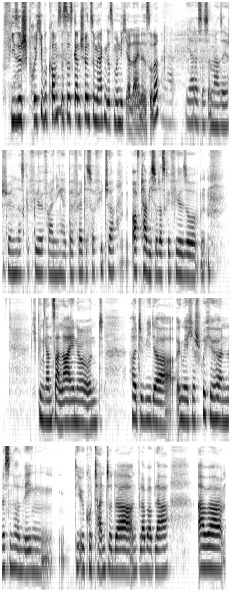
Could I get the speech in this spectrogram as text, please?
fiese Sprüche bekommst, ist es ganz schön zu merken, dass man nicht alleine ist, oder? Ja, ja das ist immer sehr schön, das Gefühl, vor allen Dingen halt bei Fridays for Future. Oft habe ich so das Gefühl, so, ich bin ganz alleine und heute wieder irgendwelche Sprüche hören müssen, von wegen die Ökotante da und bla bla bla. Aber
